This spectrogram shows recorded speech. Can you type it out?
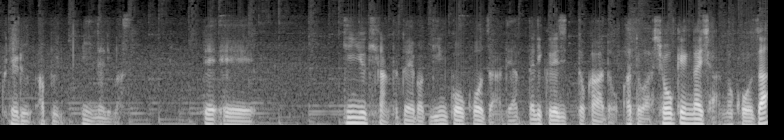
くれるアプリになります。で、えー、金融機関、例えば銀行口座であったり、クレジットカード、あとは証券会社の口座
